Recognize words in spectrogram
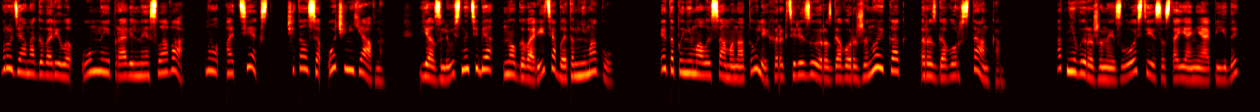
Вроде она говорила умные и правильные слова, но подтекст читался очень явно. «Я злюсь на тебя, но говорить об этом не могу». Это понимал и сам Анатолий, характеризуя разговор с женой как «разговор с танком». От невыраженной злости и состояния обиды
